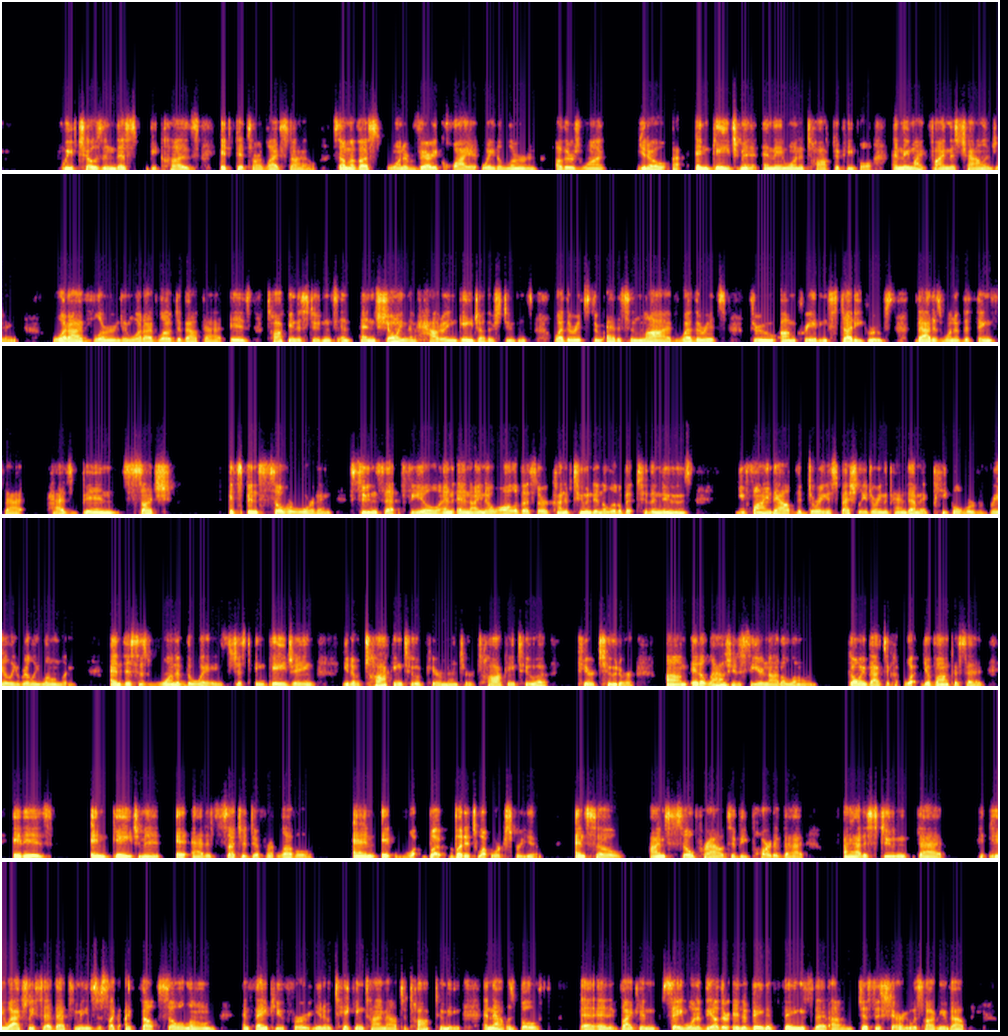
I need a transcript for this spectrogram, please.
We've chosen this because it fits our lifestyle. Some of us want a very quiet way to learn. Others want, you know, uh, engagement and they want to talk to people and they might find this challenging. What I've learned and what I've loved about that is talking to students and, and showing them how to engage other students, whether it's through Edison Live, whether it's through um, creating study groups. That is one of the things that has been such, it's been so rewarding students that feel, and, and I know all of us are kind of tuned in a little bit to the news, you find out that during, especially during the pandemic, people were really, really lonely. And this is one of the ways, just engaging, you know, talking to a peer mentor, talking to a peer tutor. Um, it allows you to see you're not alone. Going back to what Yavanka said, it is engagement at, at a, such a different level and it but but it's what works for you and so I'm so proud to be part of that. I had a student that who actually said that to me. He's just like, I felt so alone. And thank you for, you know, taking time out to talk to me. And that was both, and if I can say one of the other innovative things that um, just as Sherri was talking about,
